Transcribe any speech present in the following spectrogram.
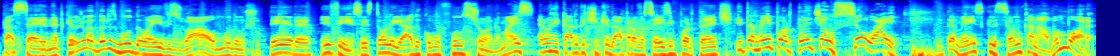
pra série, né? Porque os jogadores mudam aí visual, mudam chuteira, enfim, vocês estão ligados como funciona. Mas era um recado que eu tinha que dar para vocês, importante. E também importante é o seu like e também inscrição no canal. Vambora!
